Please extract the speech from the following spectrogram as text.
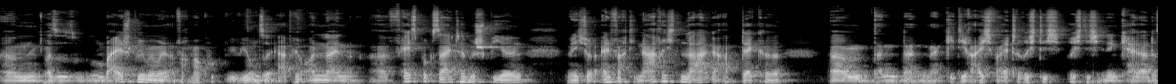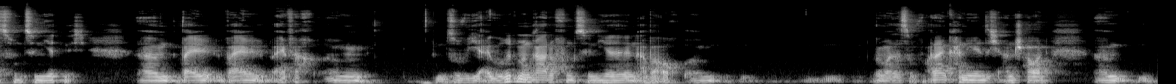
Ähm, also so ein Beispiel, wenn man einfach mal guckt, wie wir unsere RP Online äh, Facebook-Seite bespielen, wenn ich dort einfach die Nachrichtenlage abdecke, ähm, dann, dann, dann geht die Reichweite richtig, richtig in den Keller. Das funktioniert nicht ähm, weil, weil einfach ähm, so wie die Algorithmen gerade funktionieren, aber auch ähm, wenn man das auf anderen Kanälen sich anschaut, ähm,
